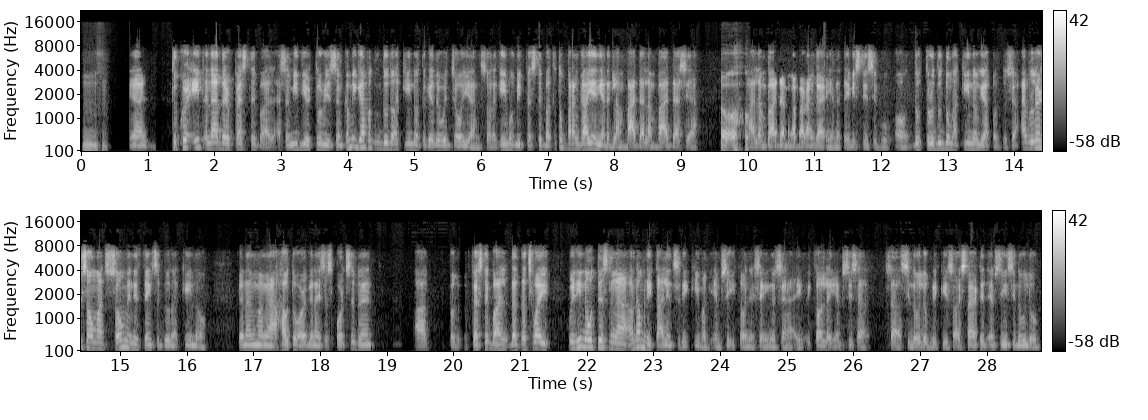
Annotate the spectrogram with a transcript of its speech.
Mm-hmm. Yeah, to create another festival as a media tourism, kami gapon ng Dudong Aquino together with Joyang. So naghimo mig festival. Katong Barangayan nga, naglambada-lambada siya. Oo. Uh, lambada mga barangay yan at Miss Cebu. Oh, do, through Dudong Aquino gyapon to siya. I've learned so much, so many things sa Dudong Aquino. Kanang mga how to organize a sports event, uh, festival. That, that's why when he noticed nga, oh naman ni talent si Ricky mag-MC, ikaw niya siya ingon siya nga, ikaw lang MC sa sa Sinulog Ricky. So I started MC Sinulog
